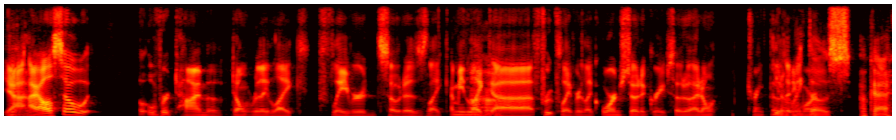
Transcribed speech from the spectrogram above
Yeah, I also over time of don't really like flavored sodas. Like I mean, like Uh-huh. uh fruit flavored, like orange soda, grape soda. I don't drink those You don't anymore. like those. Okay.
